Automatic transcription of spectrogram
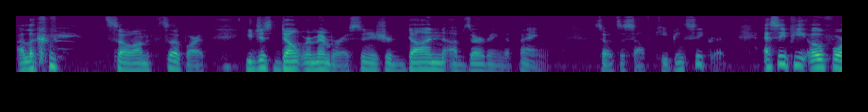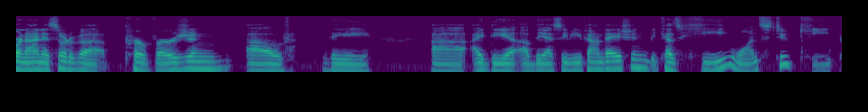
I look over here so on and so forth. You just don't remember as soon as you're done observing the thing. So it's a self keeping secret. SCP 049 is sort of a perversion of the uh, idea of the SCP Foundation because he wants to keep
